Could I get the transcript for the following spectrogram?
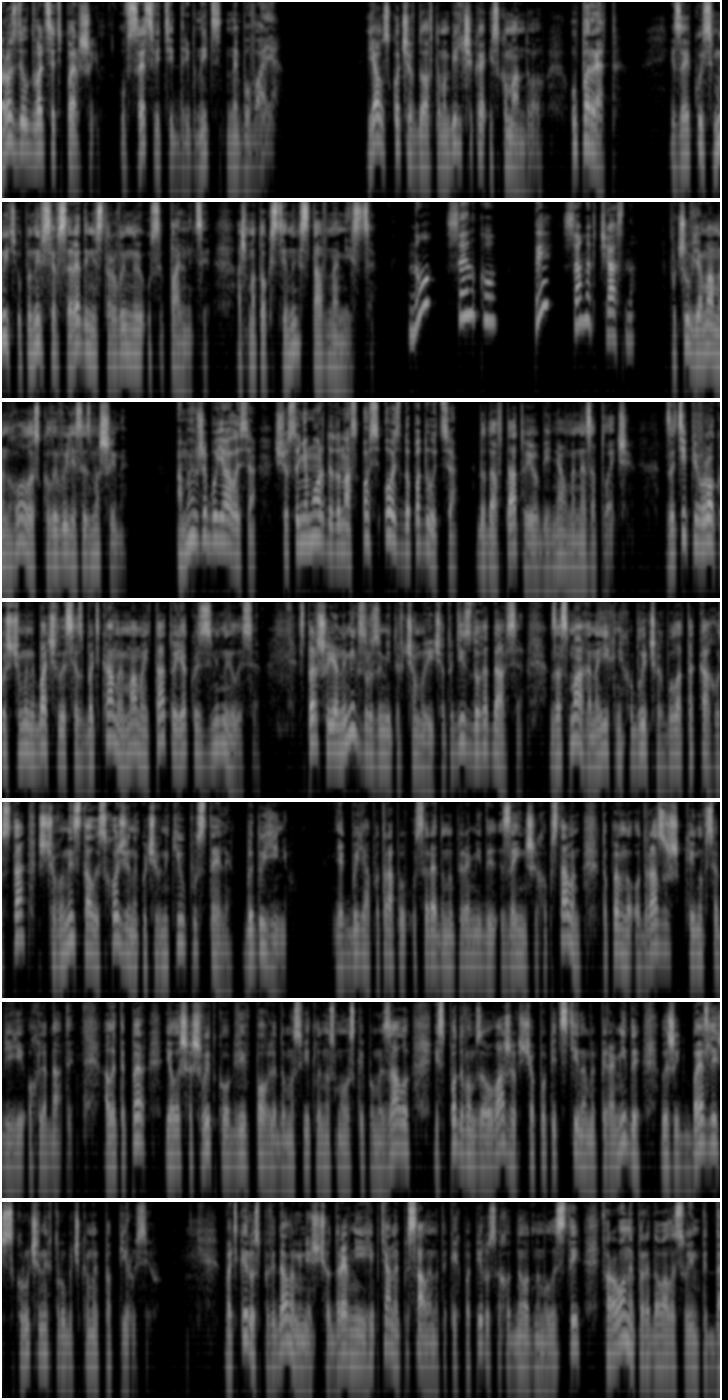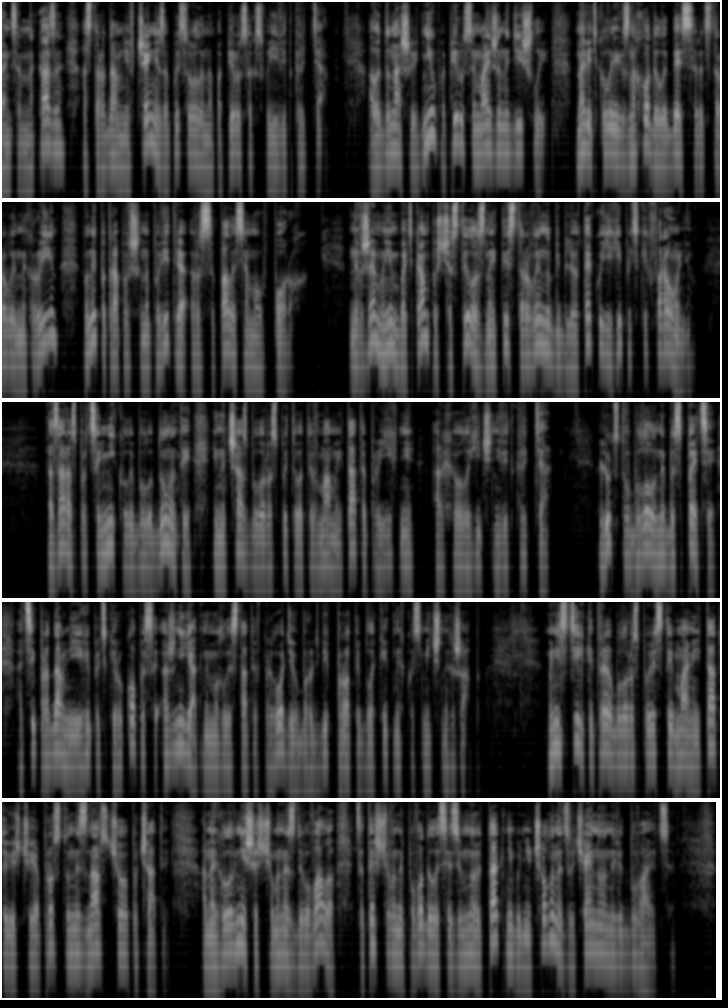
Розділ 21. У всесвіті дрібниць не буває. Я ускочив до автомобільчика і скомандував Уперед! І за якусь мить опинився всередині старовинної усипальниці, а шматок стіни став на місце. Ну, синку, ти саме вчасно. Почув я мамин голос, коли виліз із машини. А ми вже боялися, що синьоморди до нас ось ось допадуться. Додав тато і обійняв мене за плечі. За ті півроку, що ми не бачилися з батьками, мама і тато якось змінилися. Спершу я не міг зрозуміти, в чому річ, а тоді здогадався. Засмага на їхніх обличчях була така густа, що вони стали схожі на кочівників пустелі, бедуїнів. Якби я потрапив усередину піраміди за інших обставин, то певно одразу ж кинувся б її оглядати. Але тепер я лише швидко обвів поглядом освітлену смолоскипами залу і з подивом зауважив, що попід стінами піраміди лежить безліч скручених трубочками папірусів. Батьки розповідали мені, що древні єгиптяни писали на таких папірусах одне одному листи, фараони передавали своїм підданцям накази, а стародавні вчені записували на папірусах свої відкриття. Але до наших днів папіруси майже не дійшли. Навіть коли їх знаходили десь серед старовинних руїн, вони, потрапивши на повітря, розсипалися, мов порох. Невже моїм батькам пощастило знайти старовинну бібліотеку єгипетських фараонів? Та зараз про це ніколи було думати, і не час було розпитувати в мами і тата про їхні археологічні відкриття. Людство було у небезпеці, а ці прадавні єгипетські рукописи аж ніяк не могли стати в пригоді у боротьбі проти блакитних космічних жаб. Мені стільки треба було розповісти мамі й татові, що я просто не знав, з чого почати. А найголовніше, що мене здивувало, це те, що вони поводилися зі мною так, ніби нічого надзвичайного не відбувається.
